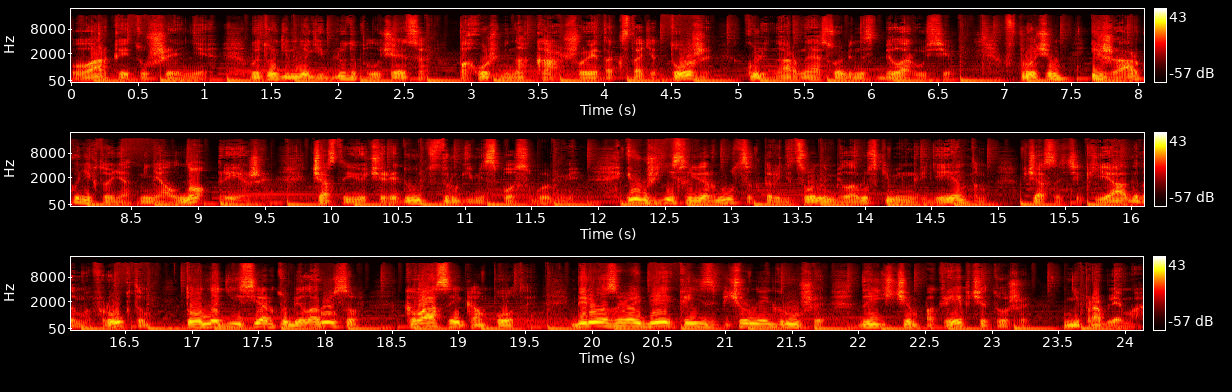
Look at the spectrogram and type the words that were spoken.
варка и тушение. В итоге многие блюда получаются похожими на кашу. Это, кстати, тоже кулинарная особенность Беларуси. Впрочем, и жарку никто не отменял, но реже. Часто ее чередуют с другими способами. И уж если вернуться к традиционным белорусским ингредиентам, в частности к ягодам и фруктам, то на десерт у белорусов квасы и компоты, березовая дейка и запеченные груши, да и с чем покрепче тоже не проблема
